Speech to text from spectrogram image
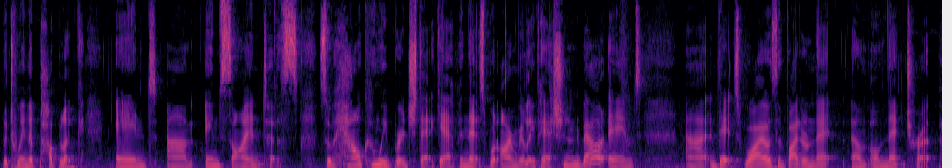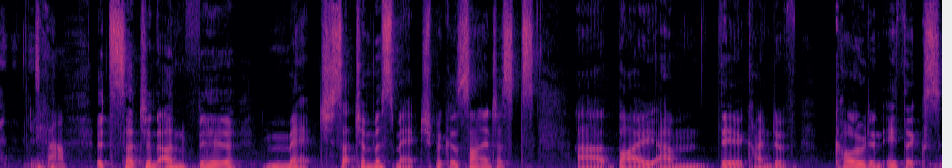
between the public and um, and scientists. So how can we bridge that gap? And that's what I'm really passionate about, and uh, that's why I was invited on that um, on that trip as well. It's such an unfair match, such a mismatch, because scientists, uh, by um, their kind of code and ethics,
